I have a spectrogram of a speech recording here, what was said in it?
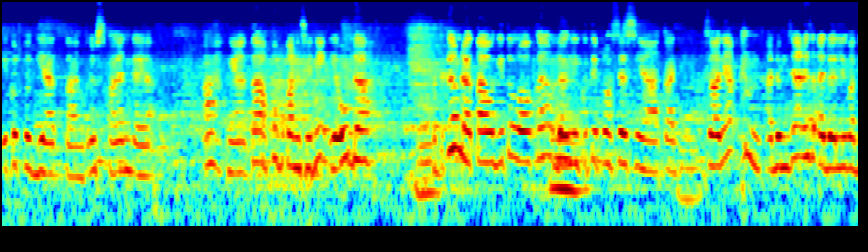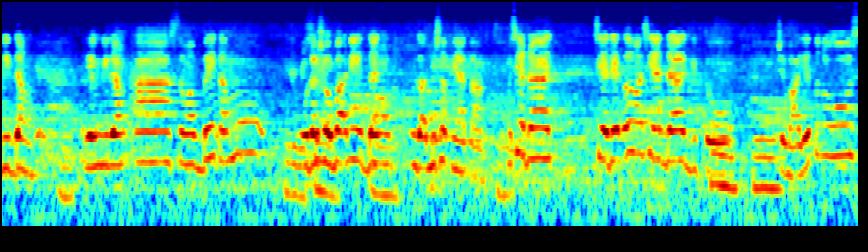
ikut kegiatan terus kalian kayak ah ternyata aku bukan di sini ya udah Hmm. berarti kan udah tahu gitu loh kan udah Hmm. ngikuti prosesnya kan Hmm. misalnya ada misalnya ada, ada lima bidang yang bidang A sama B kamu Nggak udah bisa. coba nih dan Ah. nggak bisa ternyata masih ada C D E masih ada gitu Hmm, hmm. coba aja terus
